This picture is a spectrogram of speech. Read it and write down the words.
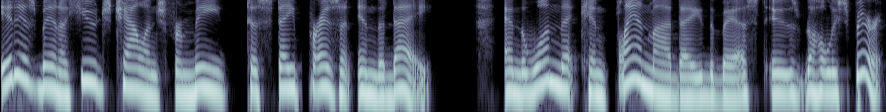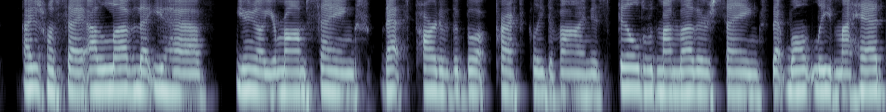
It has been a huge challenge for me to stay present in the day. And the one that can plan my day the best is the Holy Spirit. I just want to say, I love that you have you know, your mom's sayings, that's part of the book, Practically Divine, is filled with my mother's sayings that won't leave my head.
